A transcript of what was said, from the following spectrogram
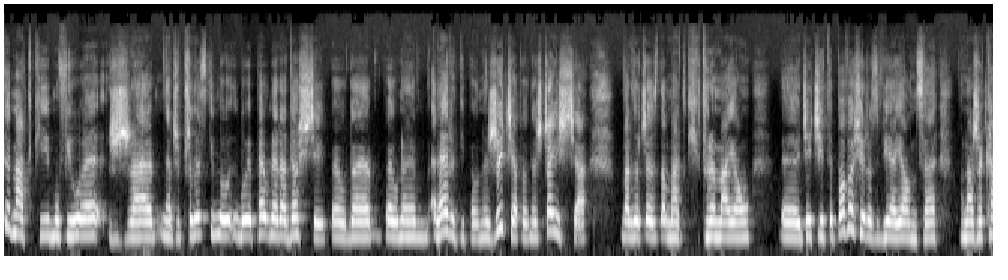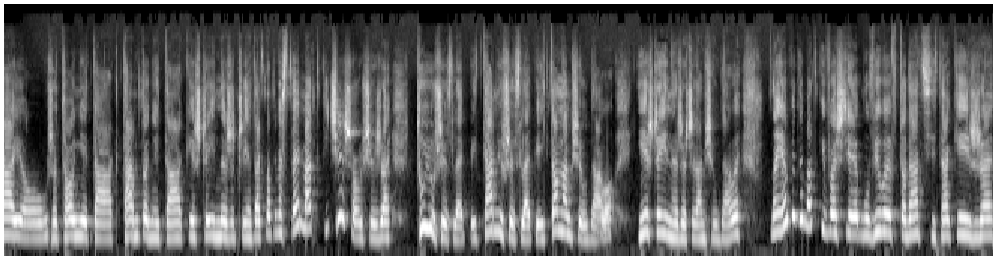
te matki mówiły, że znaczy przede wszystkim były, były pełne radości, pełne, pełne energii, pełne życia, pełne szczęścia. Bardzo często matki, które mają E, dzieci typowo się rozwijające narzekają, że to nie tak, tamto nie tak, jeszcze inne rzeczy nie tak. Natomiast te matki cieszą się, że tu już jest lepiej, tam już jest lepiej, to nam się udało, jeszcze inne rzeczy nam się udały. No i obie te matki właśnie mówiły w tonacji takiej, że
